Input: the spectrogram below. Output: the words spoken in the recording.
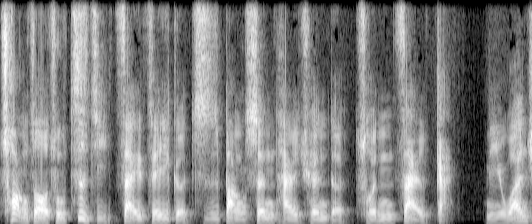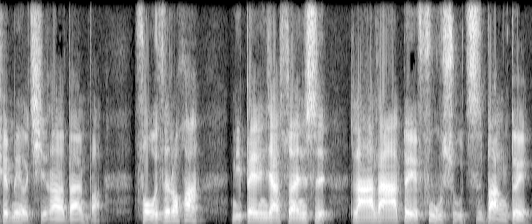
创造出自己在这一个直棒生态圈的存在感。你完全没有其他的办法，否则的话。你被人家酸是拉拉队附属直棒队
